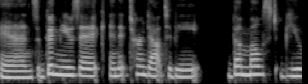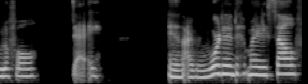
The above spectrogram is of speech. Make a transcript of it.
and some good music. And it turned out to be the most beautiful day. And I rewarded myself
